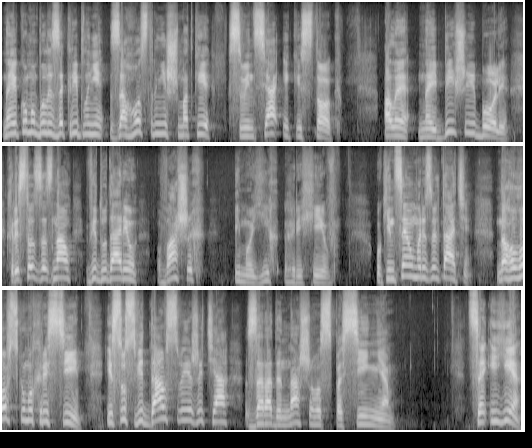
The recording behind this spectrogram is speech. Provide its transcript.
на якому були закріплені загострені шматки свинця і кісток. Але найбільшої болі Христос зазнав від ударів ваших і моїх гріхів. У кінцевому результаті на Головському хресті Ісус віддав своє життя заради нашого спасіння. Це і є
